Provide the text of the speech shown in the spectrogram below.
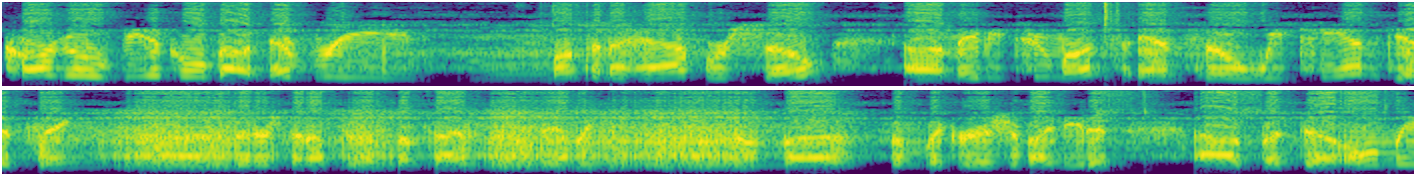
cargo vehicle about every month and a half or so, uh, maybe two months, and so we can get things uh, that are sent up to us. Sometimes family can some uh, some licorice if I need it, uh, but uh, only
